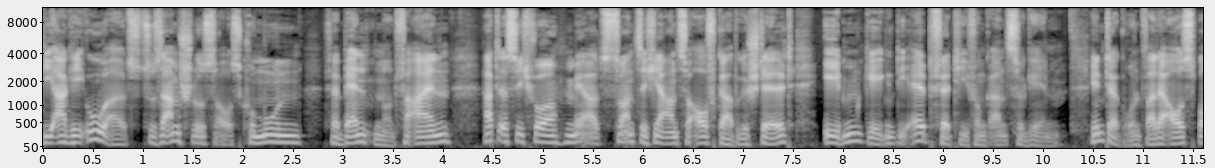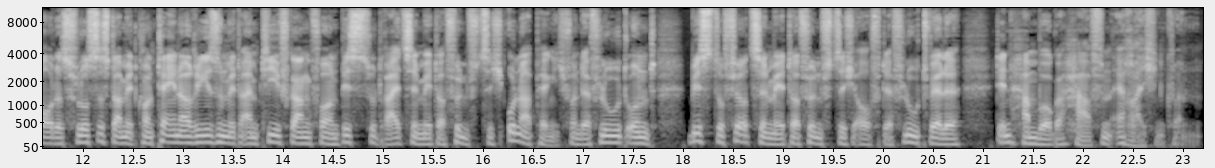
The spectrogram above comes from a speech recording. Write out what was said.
Die AGU als Zusammenschluss aus Kommunen, Verbänden und Vereinen hatte es sich vor mehr als 20 Jahren zur Aufgabe gestellt, eben gegen die Elbvertiefung anzugehen. Hintergrund war der Ausbau des Flusses, damit Containerriesen mit einem Tiefgang von bis zu 13,50 Meter unabhängig von der Flut und bis zu 14,50 Meter auf der Flutwelle den Hamburger Hafen erreichen können.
